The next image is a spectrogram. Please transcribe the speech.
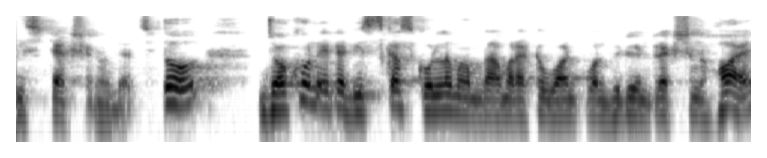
ডিস্ট্র্যাকশন হয়ে যাচ্ছে। তো যখন এটা ডিসকাস করলাম আমরা, আমার একটা one to one video interaction হয়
